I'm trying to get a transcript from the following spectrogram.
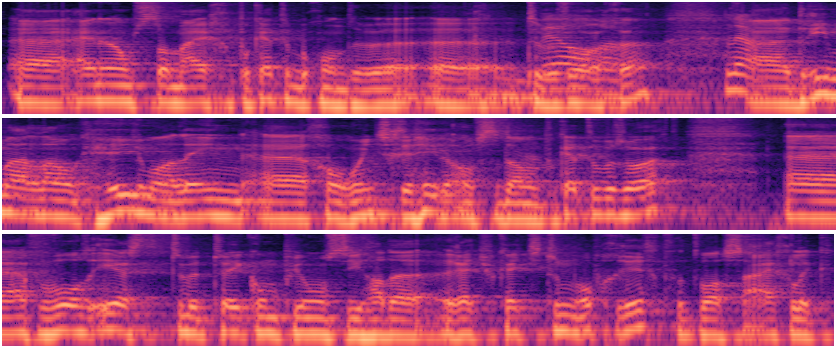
en in Amsterdam mijn eigen pakketten begon te, te bezorgen. Ja. drie maanden lang ook helemaal alleen gewoon rondjes gereden Amsterdam pakketten bezorgd. Uh, vervolgens eerst twee, twee compagnons die hadden Red Pakketje toen opgericht. Dat was eigenlijk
